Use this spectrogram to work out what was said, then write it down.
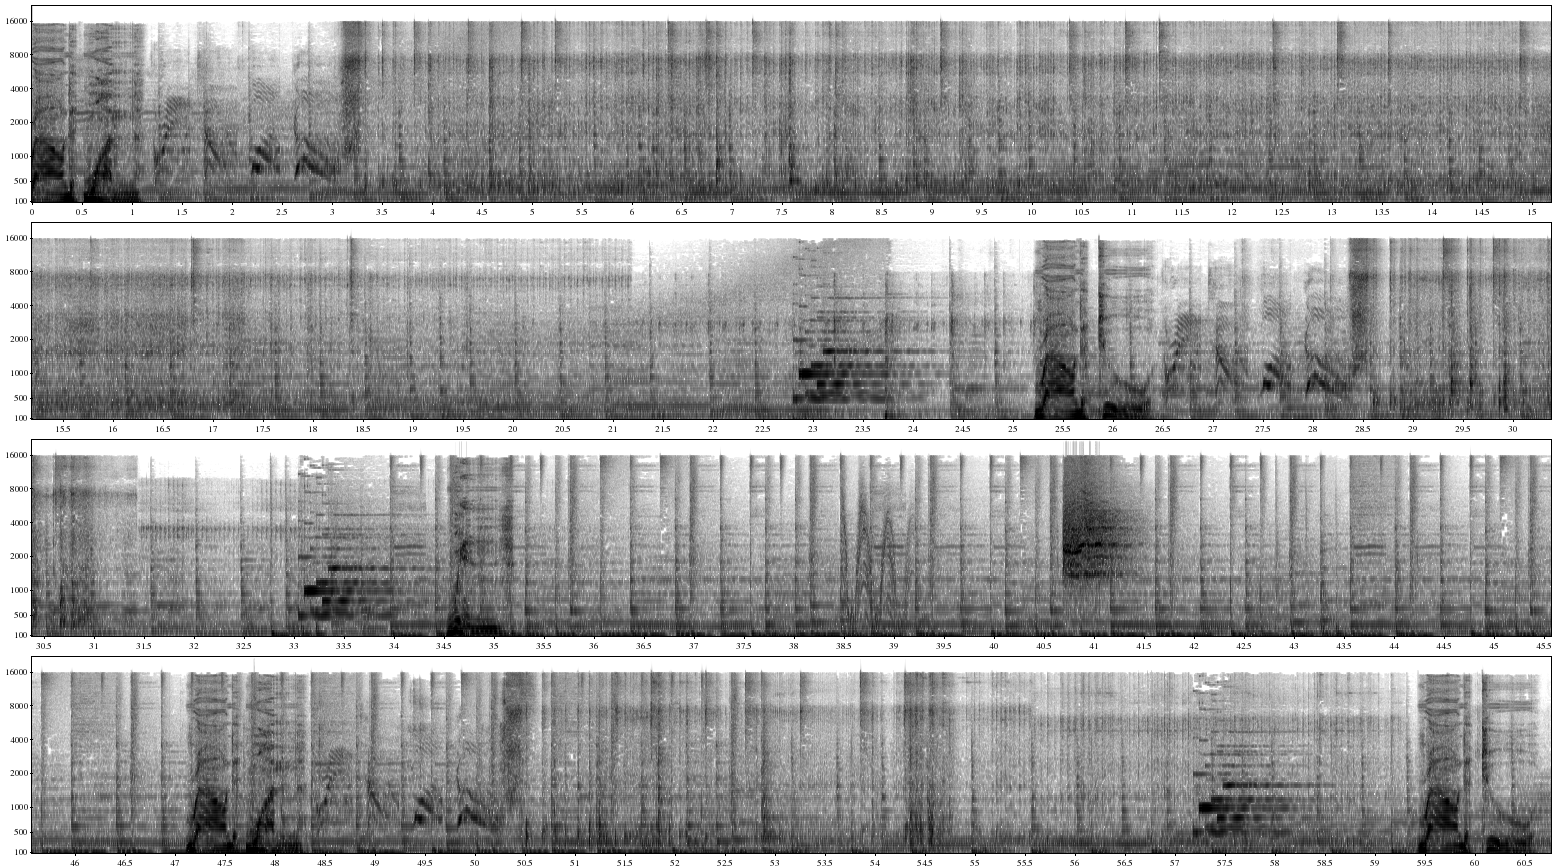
Round 1. Three, two, one! Round 2. Wins. Round 1. Three, two, one, go! Round 2.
